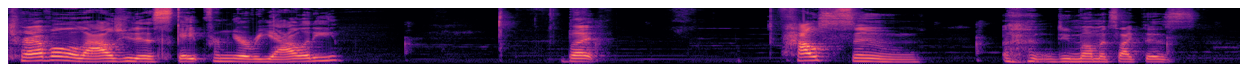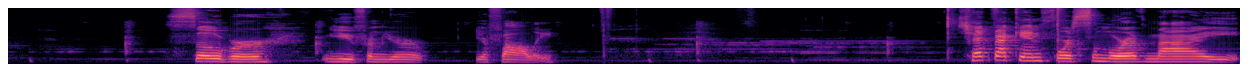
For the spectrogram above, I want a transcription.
Travel allows you to escape from your reality. But how soon do moments like this sober you from your your folly? Check back in for some more of my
